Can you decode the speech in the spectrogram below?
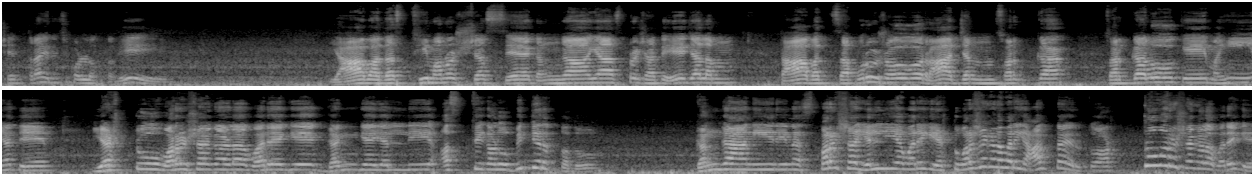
ಕ್ಷೇತ್ರ ಎನಿಸಿಕೊಳ್ಳುತ್ತದೆ. ಯಾವದಸ್ಥಿ ಮನುಷ್ಯಸ್ಯ ಗಂಗಾಯ ಸ್ಪೃಶತೆ ಜಲಂ ತಾವತ್ ಸ ಪುರುಷೋ ರಾಜನ್ ಸ್ವರ್ಗ. ಸ್ವರ್ಗಲೋಕೆ ಮಹೀಯತೆ. ಎಷ್ಟು ವರ್ಷಗಳವರೆಗೆ ಗಂಗೆಯಲ್ಲಿ ಅಸ್ಥಿಗಳು ಬಿದ್ದಿರುತ್ತದೋ, ಗಂಗಾ ನೀರಿನ ಸ್ಪರ್ಶ ಎಲ್ಲಿಯವರೆಗೆ, ಎಷ್ಟು ವರ್ಷಗಳವರೆಗೆ ಆಗ್ತಾ ಇರುತ್ತೋ, ಅಷ್ಟು ವರ್ಷಗಳವರೆಗೆ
